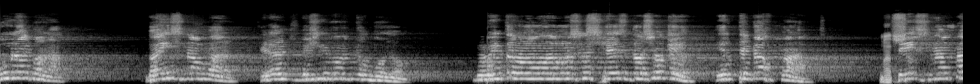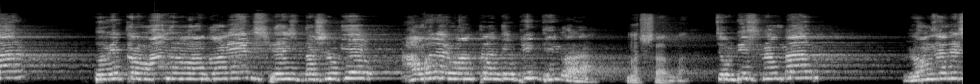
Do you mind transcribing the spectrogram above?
উমরা করা বাইশ নম্বর এটা বেশি গুরুত্বপূর্ণ পবিত্র রমজান মাসের শেষ দশকে ইত্তেকাফ করা। মাশাআল্লাহ তেইশ নম্বর পবিত্র মাস রমজানের শেষ দশকে আমলের মাত্রাকে বৃদ্ধি করা। মাশাআল্লাহ। চব্বিশ নম্বর রমজানের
